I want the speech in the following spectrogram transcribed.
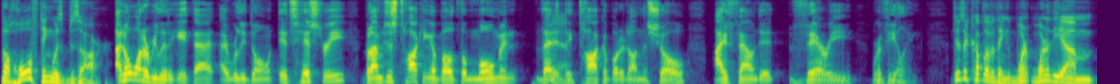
The whole thing was bizarre. I don't want to relitigate that. I really don't. It's history, but I'm just talking about the moment that Yeah. they talk about it on the show. I found it very revealing. There's a couple of things. One one of the um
